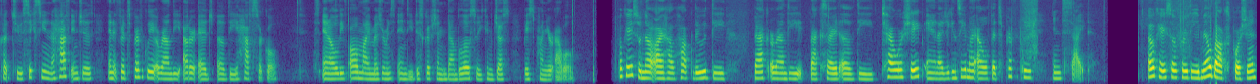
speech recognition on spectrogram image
cut to 16 and a half inches, and it fits perfectly around the outer edge of the half circle. And I'll leave all my measurements in the description down below so you can adjust based upon your owl. Okay, so now I have hot glued the back around the back side of the tower shape and as you can see my owl fits perfectly inside. Okay, so for the mailbox portion,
